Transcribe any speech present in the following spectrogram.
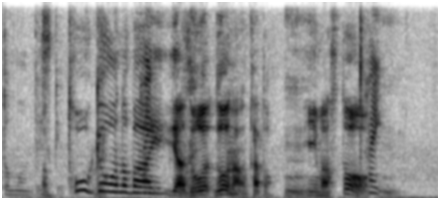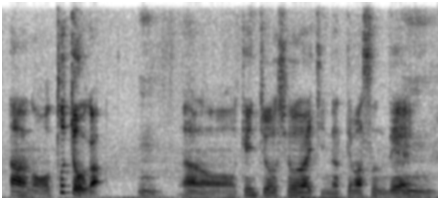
と思うんですけど。東京の場合、じゃあどうどうなのかとうん。言いますと、はい。うんあの都庁がうん。あの県庁所在地になってますんで、うん。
